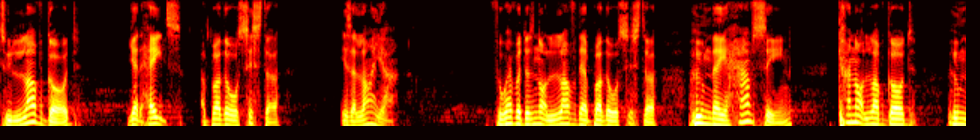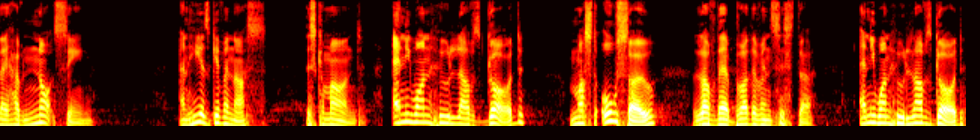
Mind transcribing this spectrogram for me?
to love God yet hates a brother or sister is a liar. Whoever does not love their brother or sister whom they have seen cannot love God whom they have not seen. And he has given us this command anyone who loves God must also love their brother and sister. Anyone who loves God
